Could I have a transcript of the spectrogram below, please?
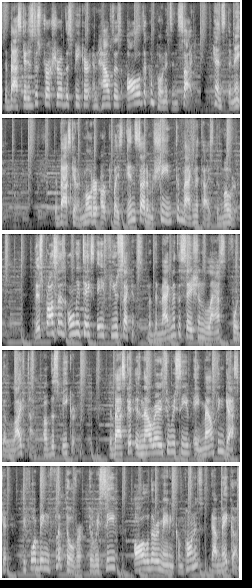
The basket is the structure of the speaker and houses all of the components inside, hence the name. The basket and motor are placed inside a machine to magnetize the motor. This process only takes a few seconds, but the magnetization lasts for the lifetime of the speaker. The basket is now ready to receive a mounting gasket before being flipped over to receive all of the remaining components that make up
